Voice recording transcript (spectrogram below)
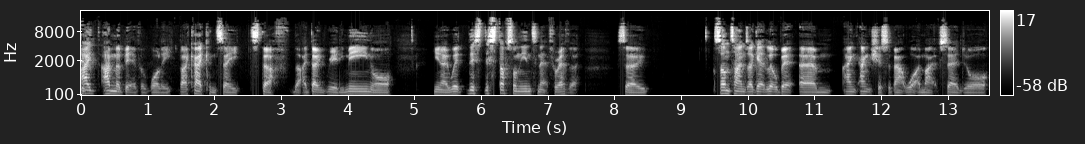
I I'm a bit of a wally. Like I can say stuff that I don't really mean, or you know, with this this stuff's on the internet forever. So sometimes I get a little bit um, an- anxious about what I might have said or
